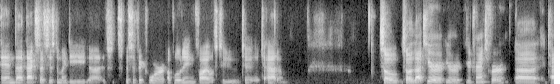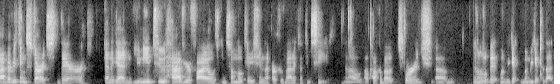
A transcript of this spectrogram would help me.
and that access system ID uh, is specific for uploading files to to to Atom. So so that's your your your transfer uh, tab. Everything starts there. And again, you need to have your files in some location that Archivematica can see. And I'll I'll talk about storage um, in a little bit when we get when we get to that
